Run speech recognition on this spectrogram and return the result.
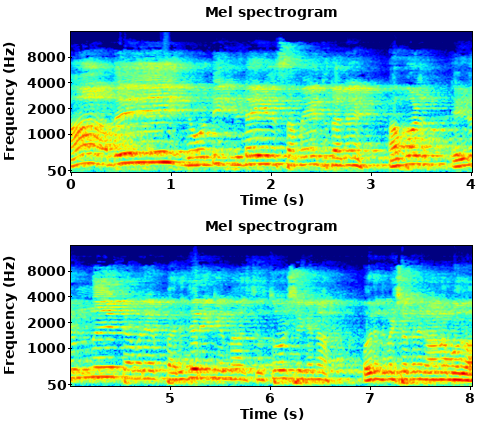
ആ അതേ ഞൊടി ഇടയിൽ സമയത്ത് തന്നെ അവൾ എഴുന്നേറ്റ് അവരെ പരിചരിക്കുന്ന ശുശ്രൂഷിക്കുന്ന ഒരു നിമിഷത്തിന് കാണാൻ പോവുക.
